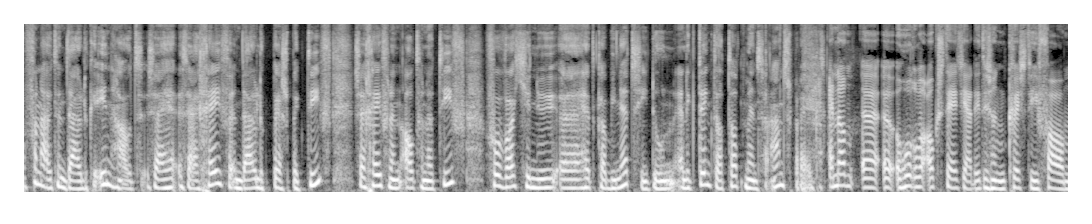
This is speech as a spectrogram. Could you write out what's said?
vanuit een duidelijke inhoud. Zij, zij geven een duidelijk perspectief. Zij geven een alternatief voor wat je nu het kabinet ziet doen. En ik denk dat dat mensen aanspreekt. En dan horen we ook steeds, ja, dit is een kwestie van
